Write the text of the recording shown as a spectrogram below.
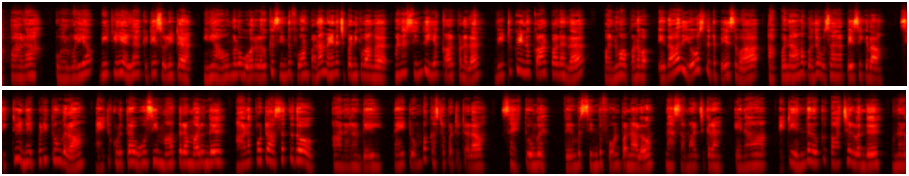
அப்பாடா. ஒரு வழியா வீட்லயே எல்லார்கிட்டயும் சொல்லிட்டேன். இனி அவங்களும் ஓரளவுக்கு சிந்து ஃபோன் பண்ணா மேனேஜ் பண்ணிக்குவாங்க. ஆனா சிந்து ஏன் கால் பண்ணல? வீட்டுக்கும் இன்னும் கால் பண்ணல. பண்ணுவா பண்ணுவா. ஏதாவது யோசிச்சுட்டு பேசுவா. அப்ப நாம கொஞ்சம் உசாரா பேசிக்கலாம். சித்து என்ன இப்படி தூங்குறான்? நைட்டு கொடுத்த ஊசி மாத்திரை மருந்து. ஆளை போட்டு அசத்துதோ? ஆனாலும் டேய் நைட் ரொம்ப கஷ்டப்பட்டுட்டடா. சரி தூங்கு. திரும்ப சிந்து ஃபோன் பண்ணாலும் நான் சமாளிச்சுக்கிறேன். ஏன்னா நைட்டு எந்த அளவுக்கு காய்ச்சல் வந்து உன்னோட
